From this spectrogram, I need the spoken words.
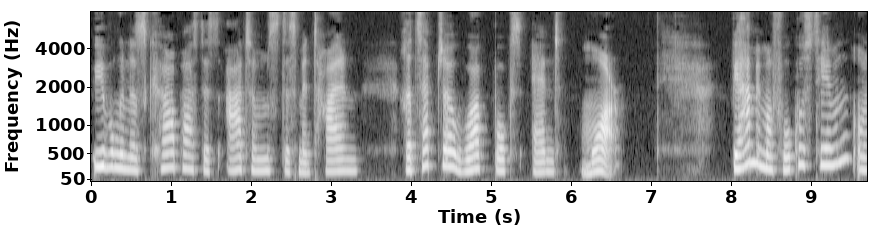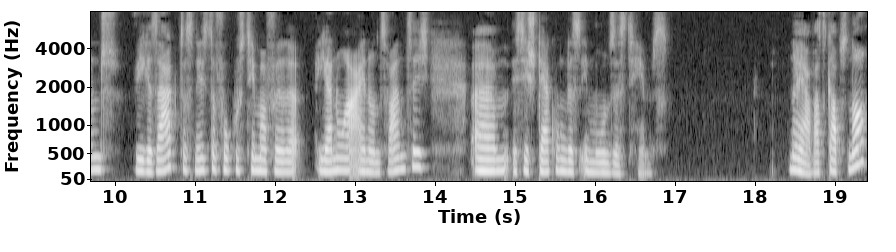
Übungen des Körpers, des Atems, des Mentalen, Rezepte, Workbooks and more. Wir haben immer Fokusthemen und wie gesagt, das nächste Fokusthema für Januar 21 ähm, ist die Stärkung des Immunsystems. Naja, was gab's noch?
